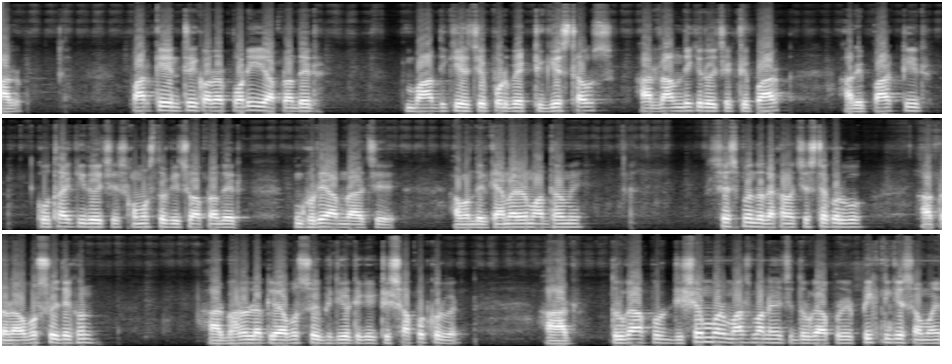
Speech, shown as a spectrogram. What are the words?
আর পার্কে এন্ট্রি করার পরেই আপনাদের বাঁ দিকে হচ্ছে পড়বে একটি গেস্ট হাউস আর ডান দিকে রয়েছে একটি পার্ক আর এই পার্কটির কোথায় কি রয়েছে, সমস্ত কিছু আপনাদের ঘুরে আমরা আছে আমাদের ক্যামেরার মাধ্যমে। শেষ পর্যন্ত দেখানোর চেষ্টা করব। আপনারা অবশ্যই দেখুন। আর ভালো লাগলে অবশ্যই ভিডিওটিকে একটি সাপোর্ট করবেন। আর দুর্গাপুর ডিসেম্বর মাস মানে হচ্ছে দুর্গাপুরের পিকনিকের সময়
